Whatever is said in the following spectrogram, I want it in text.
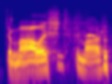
demolished. Demolished.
